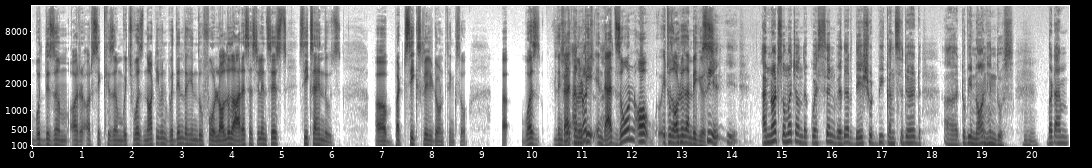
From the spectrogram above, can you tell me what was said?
a Buddhism or, or Sikhism which was not even within the Hindu fold, although the RSS still insists Sikhs are Hindus. Uh, but Sikhs clearly don't think so. Uh, was Lingayat I'm not- community in that zone or it was always ambiguous? See, I'm not so much on the question whether they should be considered uh, to be non Hindus, but I'm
